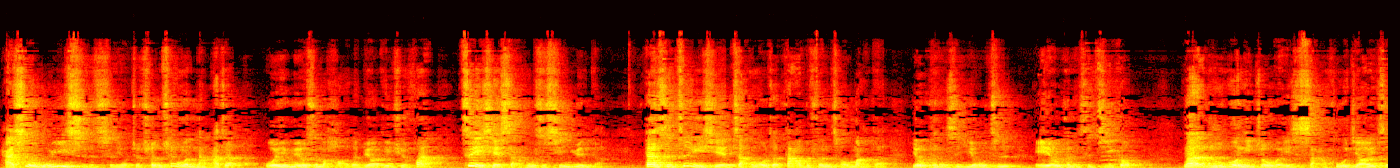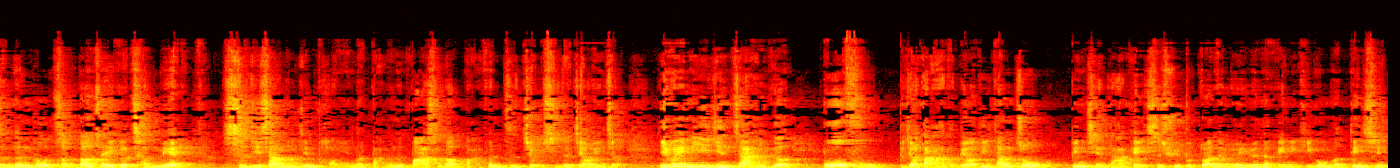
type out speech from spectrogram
还是无意识的持有，就纯粹我拿着，我也没有什么好的标的去换。这些散户是幸运的，但是这些掌握着大部分筹码的，有可能是游资，也有可能是机构。那如果你作为散户交易者能够走到这个层面，实际上你已经跑赢了百分之八十到百分之九十的交易者，因为你已经在一个。波幅比较大的标的当中，并且它可以持续不断的源源的给你提供稳定性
